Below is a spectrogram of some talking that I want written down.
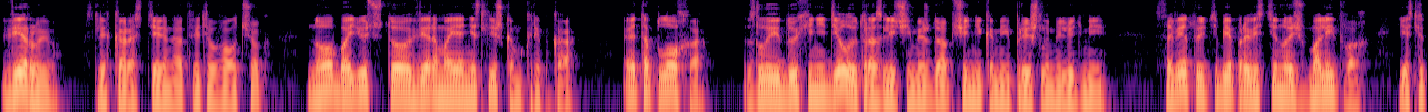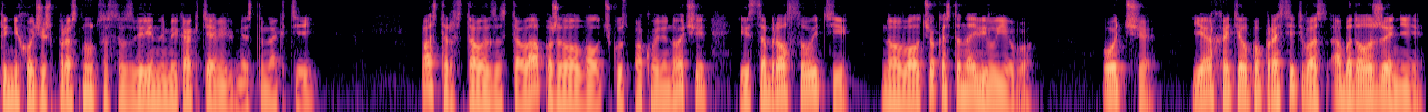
«Верую», – слегка растерянно ответил волчок. «Но боюсь, что вера моя не слишком крепка. Это плохо. Злые духи не делают различий между общинниками и пришлыми людьми. Советую тебе провести ночь в молитвах, если ты не хочешь проснуться со звериными когтями вместо ногтей». Пастор встал из-за стола, пожелал волчку спокойной ночи и собрался уйти, но волчок остановил его. «Отче, я хотел попросить вас об одолжении».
